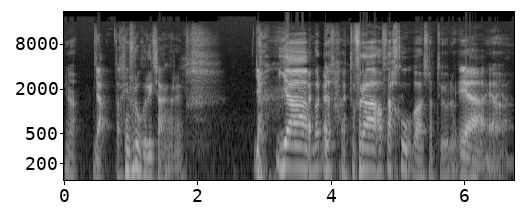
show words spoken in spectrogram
Ja. ja, dat ging vroeger iets zanger, hè? Ja, ja, maar dat, de vraag of dat goed was natuurlijk. ja, ja. ja.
